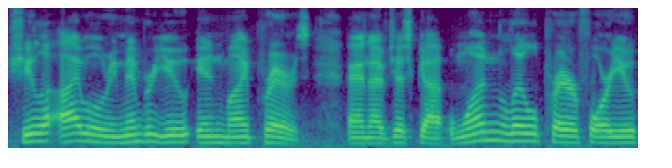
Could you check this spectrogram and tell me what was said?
Sheila, I will remember you in my prayers. And I've just got one little prayer for you.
